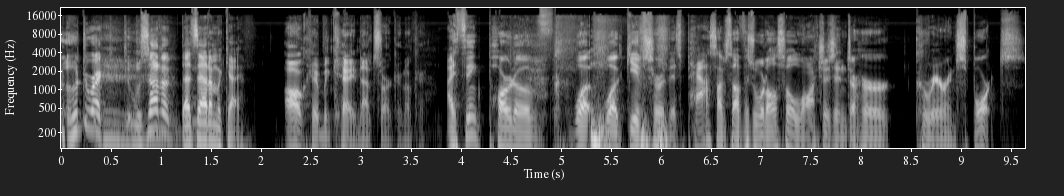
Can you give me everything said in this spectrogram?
who directed? Was that a? That's Adam McKay. Oh, okay, McKay, not Sorkin. Okay. I think part of what what gives her this pass on stuff is what also launches into her career in sports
